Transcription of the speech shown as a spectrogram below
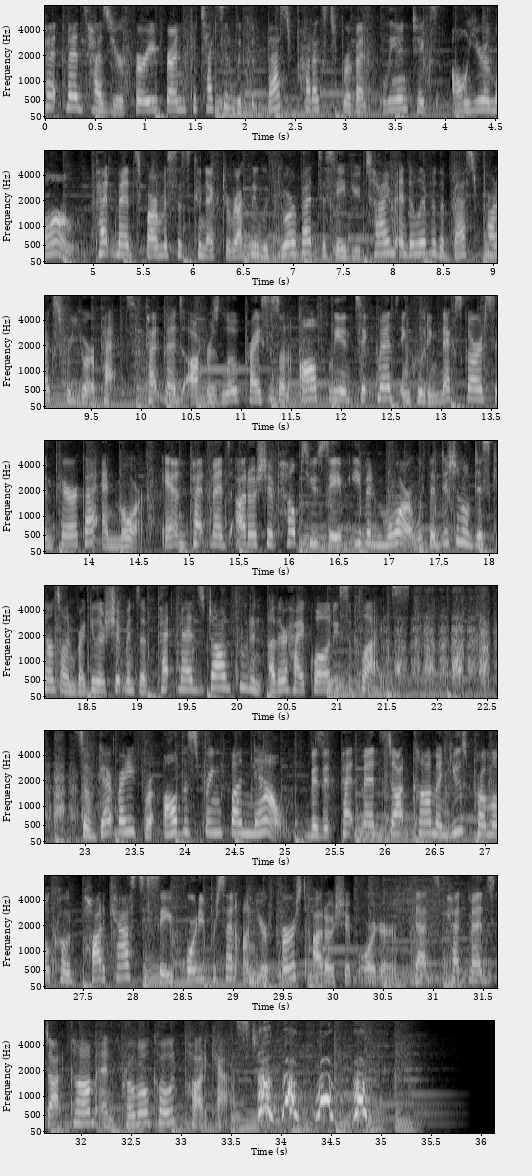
PetMeds has your furry friend protected with the best products to prevent flea and ticks all year long. PetMeds pharmacists connect directly with your vet to save you time and deliver the best products for your pet. PetMeds offers low prices on all flea and tick meds, including NexGard, Simparica, and more. And PetMeds AutoShip helps you save even more with additional discounts on regular shipments of pet meds, dog food, and other high quality supplies. So get ready for all the spring fun now. Visit petmeds.com and use promo code PODCAST to save 40% on your first auto ship order. That's petmeds.com and promo code PODCAST.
